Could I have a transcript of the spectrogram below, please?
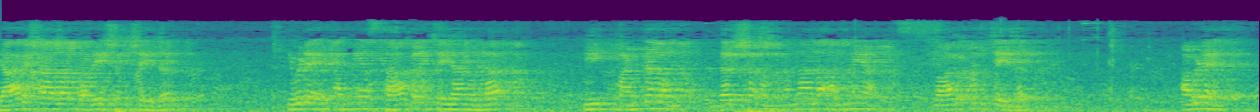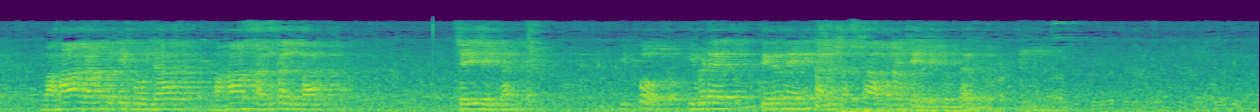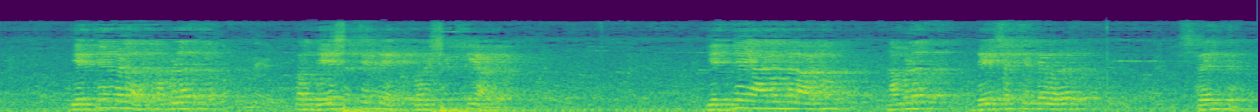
യാഗശാല പ്രവേശം ചെയ്ത് ഇവിടെ അമ്മയെ സ്ഥാപനം ചെയ്യാനുള്ള ഈ മണ്ഡലം ദർശനം എന്നാണ് അമ്മയെ സ്വാഗതം ചെയ്ത് അവിടെ മഹാഗണപതി പൂജ മഹാസങ്കല്പ ചെയ്തിട്ട് ഇപ്പോ ഇവിടെ തിരുനേനി കലശസ്ഥാപന ചെയ്തിട്ടുണ്ട്. യജ്ഞങ്ങൾ നമ്മൾ ഒരു ദേശത്തിന്റെ ഒരു ശക്തിയാണ്. യജ്ഞയാഗങ്ങളാണ് നമ്മൾ ദേശത്തിന്റെ ഒരു സ്ട്രെങ്ത്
